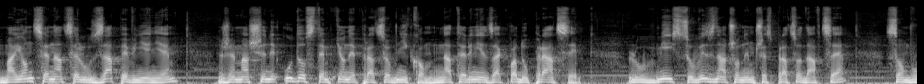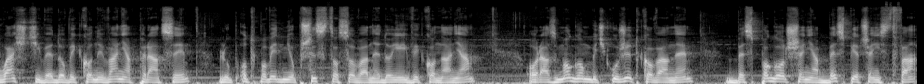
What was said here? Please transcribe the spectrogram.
mające na celu zapewnienie, że maszyny udostępnione pracownikom na terenie zakładu pracy lub w miejscu wyznaczonym przez pracodawcę są właściwe do wykonywania pracy lub odpowiednio przystosowane do jej wykonania oraz mogą być użytkowane bez pogorszenia bezpieczeństwa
